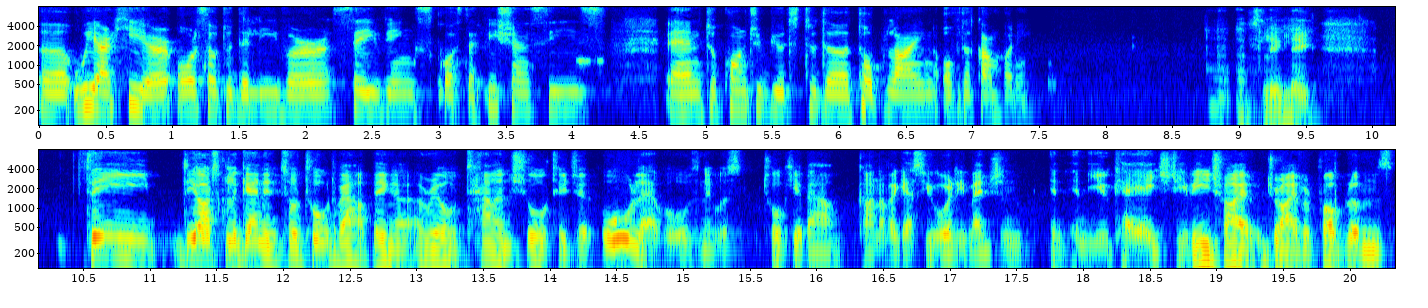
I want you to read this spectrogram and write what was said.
Uh, we are here also to deliver savings, cost efficiencies, and to contribute to the top line of the company. Absolutely. The the article again it sort of talked about being a, a, real talent shortage at all levels, and it was talking about kind of I guess you already mentioned in, in the UK HGV tri- driver problems,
